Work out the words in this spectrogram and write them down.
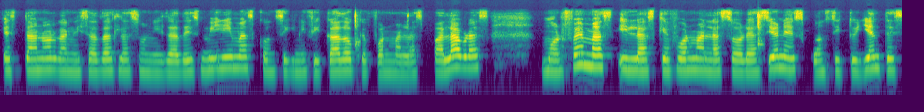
están organizadas las unidades mínimas con significado que forman las palabras, morfemas y las que forman las oraciones constituyentes.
